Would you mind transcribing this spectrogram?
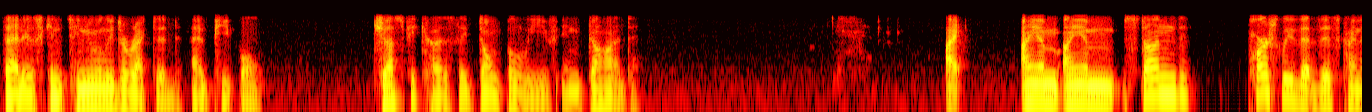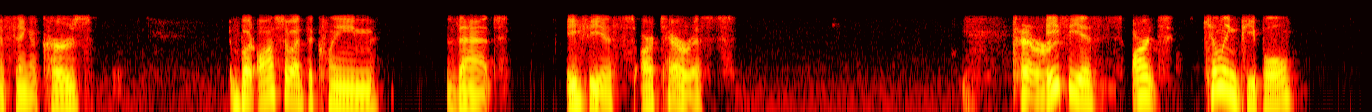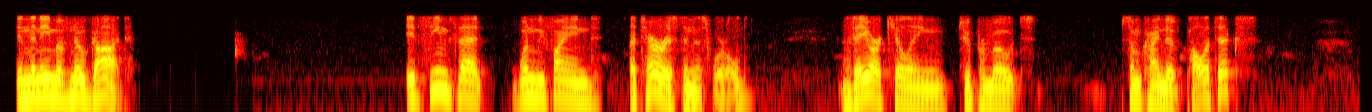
that is continually directed at people just because they don't believe in God. I I am I am stunned partially that this kind of thing occurs but also at the claim that atheists are terrorists. Terrorists. Atheists aren't killing people in the name of no God. It seems that when we find a terrorist in this world, they are killing to promote some kind of politics,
